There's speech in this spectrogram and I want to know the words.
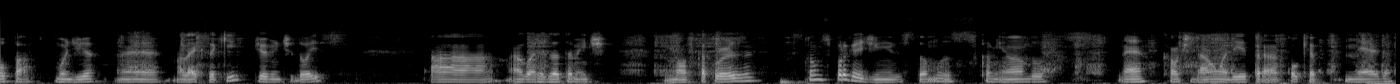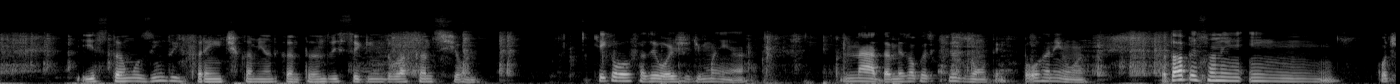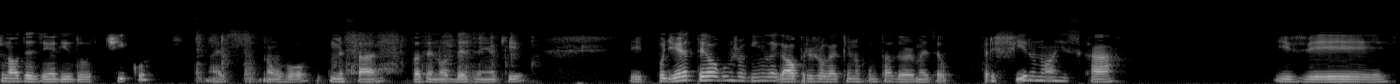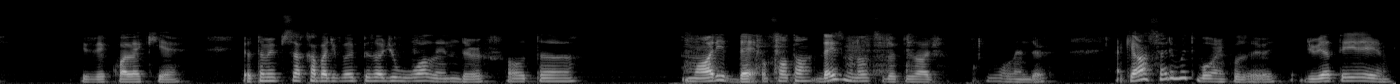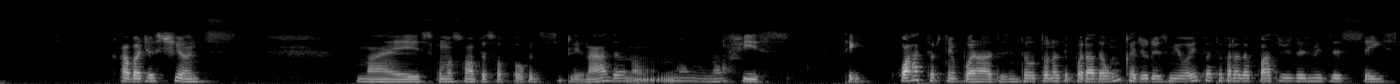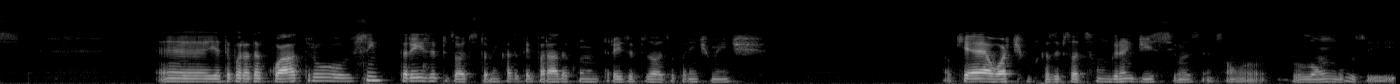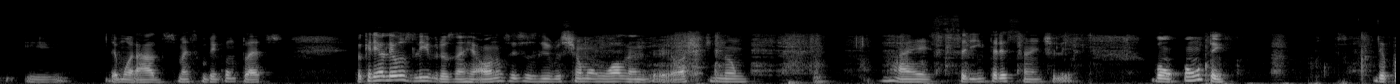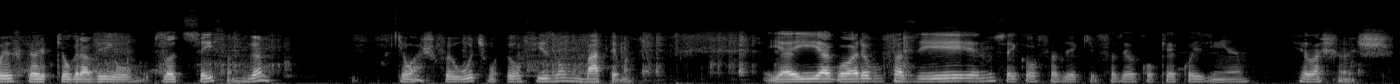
Opa, bom dia. É, Alex aqui, dia 22. Ah, agora exatamente 9h14. Estamos progredindo, estamos caminhando, né? Countdown ali pra qualquer merda. E estamos indo em frente, caminhando, cantando e seguindo a canção. O que, que eu vou fazer hoje de manhã? Nada, a mesma coisa que fiz ontem. Porra nenhuma. Eu tava pensando em, em continuar o desenho ali do Tico, mas não vou. Começar fazendo o desenho aqui. E podia ter algum joguinho legal para jogar aqui no computador, mas eu prefiro não arriscar e ver e ver qual é que é. Eu também preciso acabar de ver o episódio Wallander. Falta uma hora e dez, falta 10 minutos do episódio Wallander. Aqui é uma série muito boa, inclusive. Devia ter acabado de assistir antes. Mas como eu sou uma pessoa pouco disciplinada, não, não, não fiz. Tem quatro temporadas, então eu tô na temporada 1, que é de 2008, a temporada 4 de 2016. É, e a temporada 4, sim, três episódios também, cada temporada com três episódios aparentemente. O que é ótimo, porque os episódios são grandíssimos, né? são longos e, e demorados, mas são bem completos. Eu queria ler os livros, na real. Não sei se os livros chamam Wallander. Eu acho que não. Mas seria interessante ler. Bom, ontem, depois que eu gravei o episódio 6, se não me engano, que eu acho que foi o último, eu fiz um Batman. E aí agora eu vou fazer. Não sei o que eu vou fazer aqui. Vou fazer qualquer coisinha relaxante.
